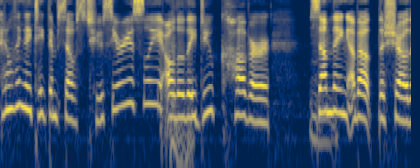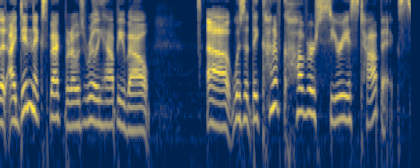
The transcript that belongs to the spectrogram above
I don't think they take themselves too seriously, although they do cover something about the show that I didn't expect but I was really happy about. Uh, was that they kind of cover serious topics.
